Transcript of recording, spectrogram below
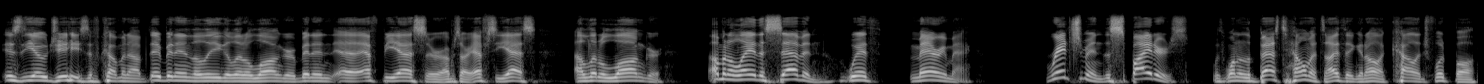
is the OGs of coming up. They've been in the league a little longer, been in uh, FBS or I'm sorry FCS a little longer. I'm gonna lay the seven with Merrimack. Richmond, the Spiders, with one of the best helmets I think in all of college football.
